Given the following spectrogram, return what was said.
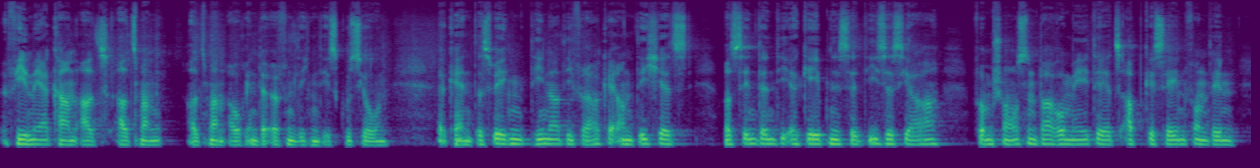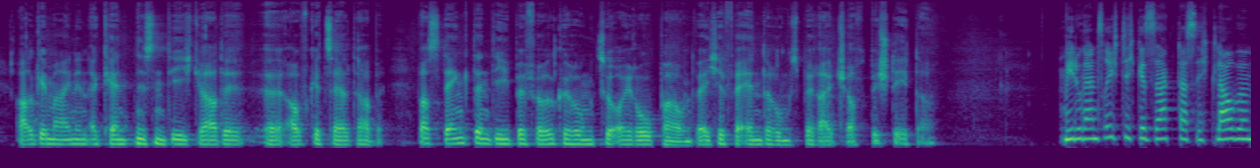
viel mehr kann, als, als, man, als man auch in der öffentlichen Diskussion erkennt. Deswegen, Tina, die Frage an dich jetzt, was sind denn die Ergebnisse dieses Jahr vom Chancenbarometer, jetzt abgesehen von den allgemeinen Erkenntnissen, die ich gerade äh, aufgezählt habe. Was denkt denn die Bevölkerung zu Europa und welche Veränderungsbereitschaft besteht da? Wie du ganz richtig gesagt hast, ich glaube,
